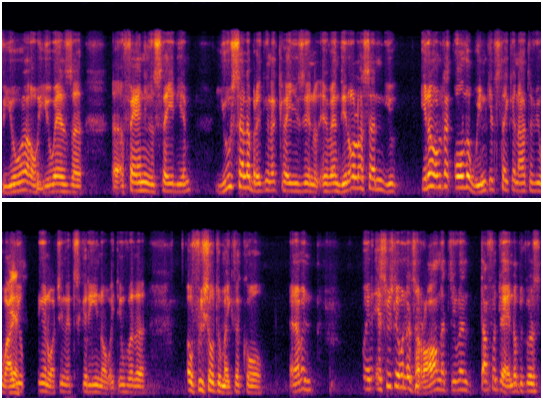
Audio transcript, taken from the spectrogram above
viewer or you as a, a, fan in the stadium, you celebrating like crazy, and, and then all of a sudden you you know like all the wind gets taken out of you while yes. you're sitting and watching that screen or waiting for the official to make the call. And I mean, when, especially when it's wrong, it's even tougher to handle because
